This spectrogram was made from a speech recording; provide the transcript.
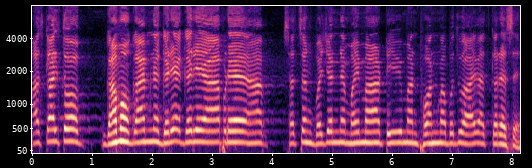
આજકાલ તો ગામો ગામને ઘરે ઘરે આપણે આ સત્સંગ ભજન ને મહિમા, ટીવીમાં ફોનમાં બધું આવ્યા જ કરે છે.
